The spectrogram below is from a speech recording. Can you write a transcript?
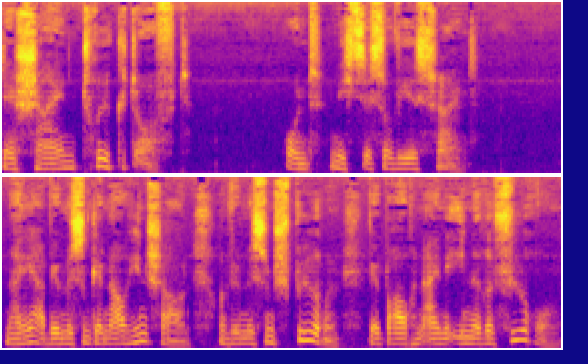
Der Schein trügt oft. Und nichts ist so, wie es scheint. Naja, wir müssen genau hinschauen und wir müssen spüren. Wir brauchen eine innere Führung,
